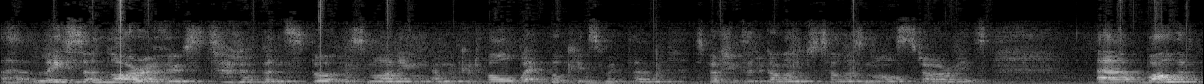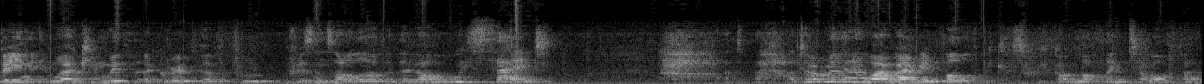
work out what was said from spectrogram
uh, Lisa and Laura who stood up and spoke this morning, and we could have all wet buckets with them, especially if they'd gone on to tell us more stories. Uh, while they've been working with a group of from prisons all over, they've always said, I don't really know why we're involved because we've got nothing to offer.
